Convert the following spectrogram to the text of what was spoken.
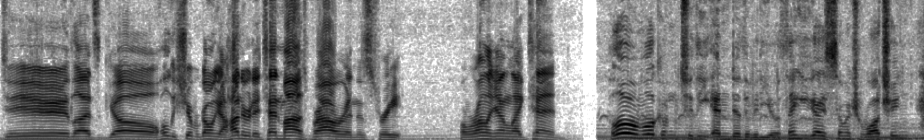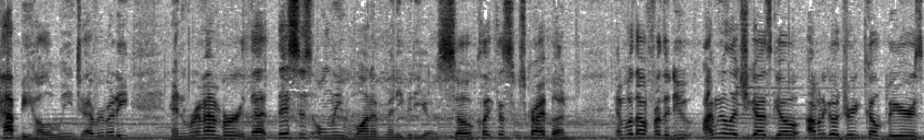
Dude, let's go. Holy shit, we're going 110 miles per hour in this street. But we're only going like 10. Hello and welcome to the end of the video. Thank you guys so much for watching. Happy Halloween to everybody. And remember that this is only one of many videos, so click the subscribe button. And without further ado, I'm going to let you guys go. I'm going to go drink a couple beers.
